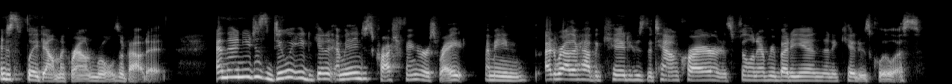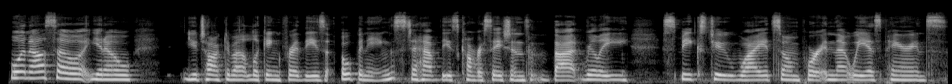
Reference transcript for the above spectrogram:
and just lay down the ground rules about it. And then you just do what you'd get. I mean, just cross fingers, right? I mean, I'd rather have a kid who's the town crier and is filling everybody in than a kid who's clueless. Well, and also, you know, you talked about looking for these openings to have these conversations. That really speaks to why it's so important that we as parents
